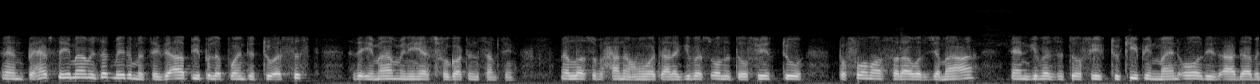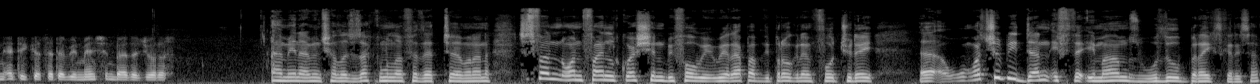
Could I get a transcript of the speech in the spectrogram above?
and perhaps the Imam has not made a mistake. There are people appointed to assist the Imam when he has forgotten something. May Allah subhanahu wa ta'ala give us all the tawfiq to perform our salah with jama'ah and give us the tawfiq to keep in mind all these adab and etiquettes that have been mentioned by the jurists. Ameen, Ameen, inshallah. Jazakumullah for that, uh, Maulana. Just one, one final question before we, we wrap up the program for today. Uh, what should be done if the Imam's wudu breaks, Karisa?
